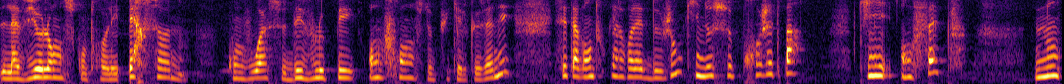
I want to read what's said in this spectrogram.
la violence contre les personnes qu'on voit se développer en France depuis quelques années, c'est avant tout qu'elle relève de gens qui ne se projettent pas, qui en fait n'ont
